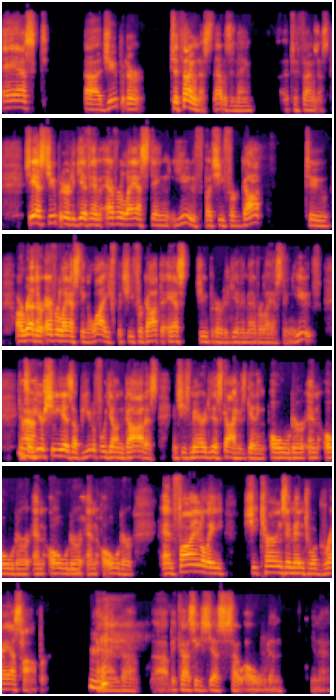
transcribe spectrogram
asked uh, Jupiter, Tithonus, that was his name, uh, Tithonus. She asked Jupiter to give him everlasting youth, but she forgot to, or rather, everlasting life, but she forgot to ask Jupiter to give him everlasting youth. And so Ah. here she is, a beautiful young goddess, and she's married to this guy who's getting older and older and older and older. And finally, she turns him into a grasshopper, Mm. and uh, uh, because he's just so old, and you know,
